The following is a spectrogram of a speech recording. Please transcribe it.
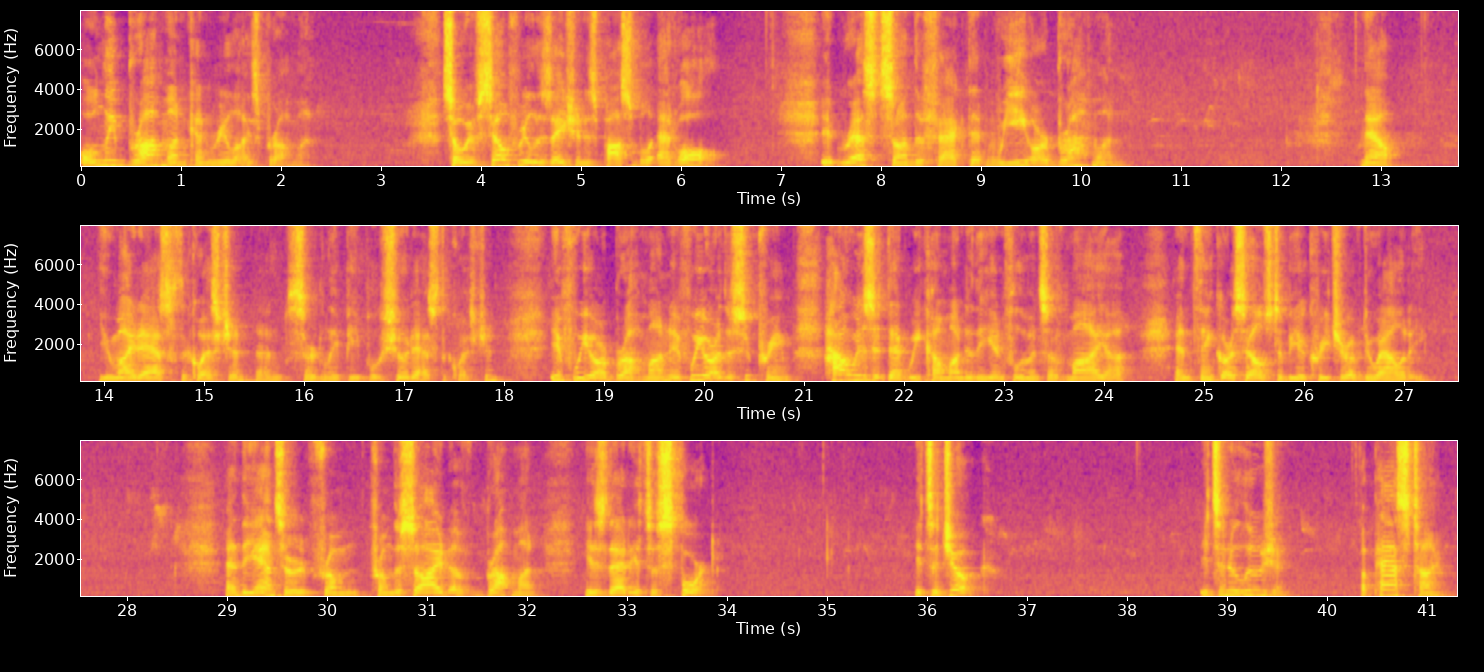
Only Brahman can realize Brahman. So if self-realization is possible at all, it rests on the fact that we are Brahman. Now, you might ask the question, and certainly people should ask the question, if we are Brahman, if we are the Supreme, how is it that we come under the influence of Maya and think ourselves to be a creature of duality? And the answer from, from the side of Brahman is that it's a sport. It's a joke. It's an illusion, a pastime.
